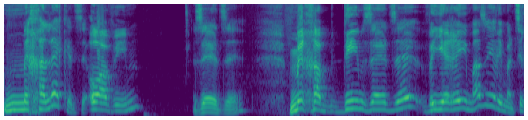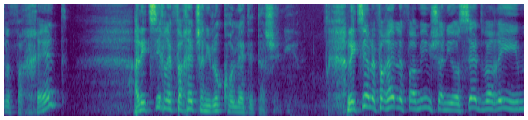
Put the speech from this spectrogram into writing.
מחלק את זה, אוהבים זה את זה, מכבדים זה את זה, ויראים, מה זה יראים? אני צריך לפחד? אני צריך לפחד שאני לא קולט את השני. אני צריך לפחד לפעמים שאני עושה דברים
